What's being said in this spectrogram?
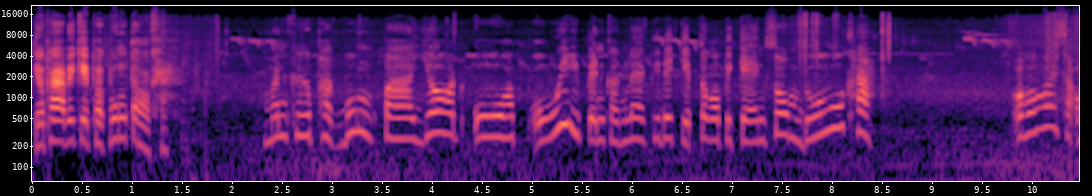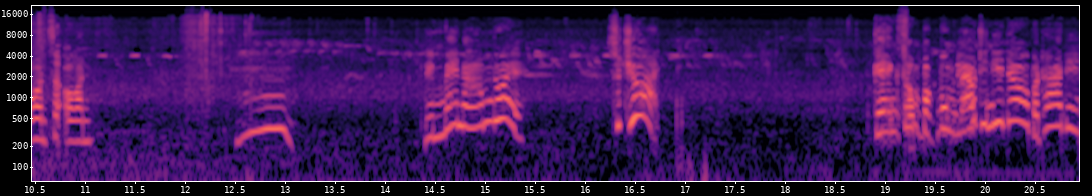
เดี๋ยวพาไปเก็บผักบุ้งต่อค่ะ มันคือผักบุ้งปลายอดอวบโอ้ยเป็นครั้งแรกที่ได้เก็บต้องเอาไปแกงส้มดูค่ะ โอ้ยสะออนสะออนอืมริมแม่น้ำด้วย สุดยอด แกงส้มปักบุ้งแล้วที่นี่เด้อประท่านี่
